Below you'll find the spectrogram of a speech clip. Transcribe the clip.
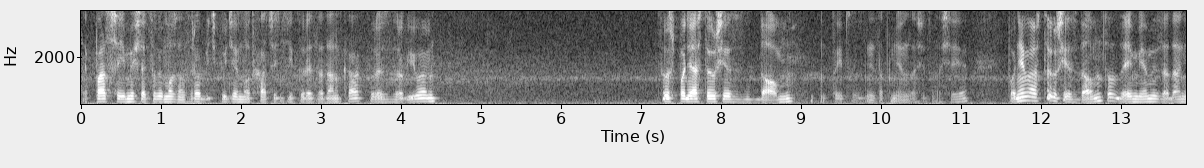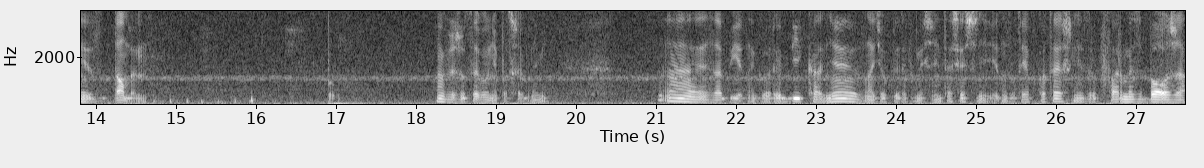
Tak patrzę i myślę, co by można zrobić. Pójdziemy odhaczyć niektóre zadanka, które już zrobiłem. Cóż, ponieważ to już jest dom, no tutaj tu nie zapomniałem, się to zasieje. Ponieważ to już jest dom, to zdejmiemy zadanie z domem. No, wyrzucę, był niepotrzebny mi. Eee, zabij jednego rybika, nie. Znajdź ukryte pomieszczenie też jeszcze nie. Jedno złote jabłko też nie. Zrób farmę zboża.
